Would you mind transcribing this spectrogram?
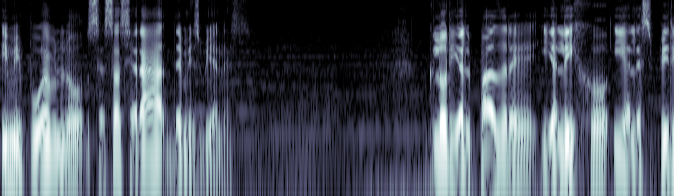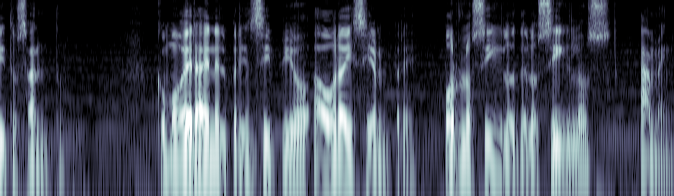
y mi pueblo se saciará de mis bienes. Gloria al Padre, y al Hijo, y al Espíritu Santo, como era en el principio, ahora y siempre, por los siglos de los siglos. Amén.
